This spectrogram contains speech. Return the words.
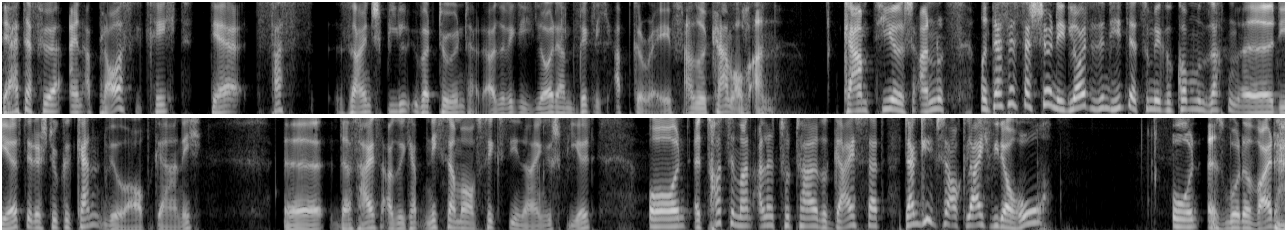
Der hat dafür einen Applaus gekriegt, der fast sein Spiel übertönt hat. Also wirklich, die Leute haben wirklich abgeraved Also kam auch an. Kam tierisch an. Und das ist das Schöne. Die Leute sind hinterher zu mir gekommen und sagten, äh, die Hälfte der Stücke kannten wir überhaupt gar nicht. Äh, das heißt also, ich habe nicht Summer of 16 eingespielt. Und äh, trotzdem waren alle total begeistert. Dann ging es auch gleich wieder hoch. Und es wurde weiter,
